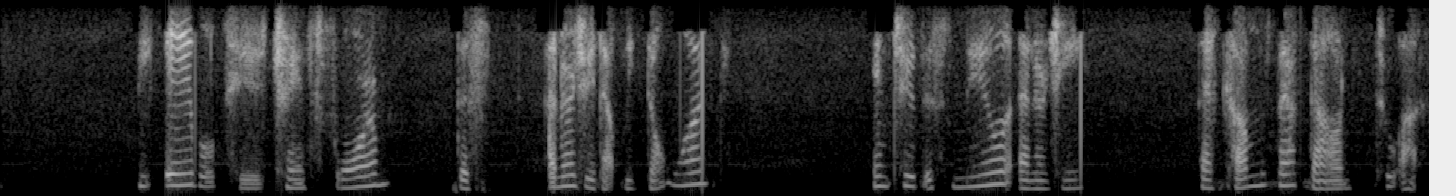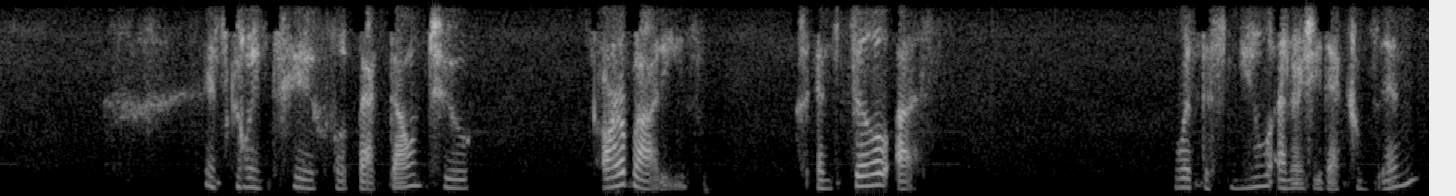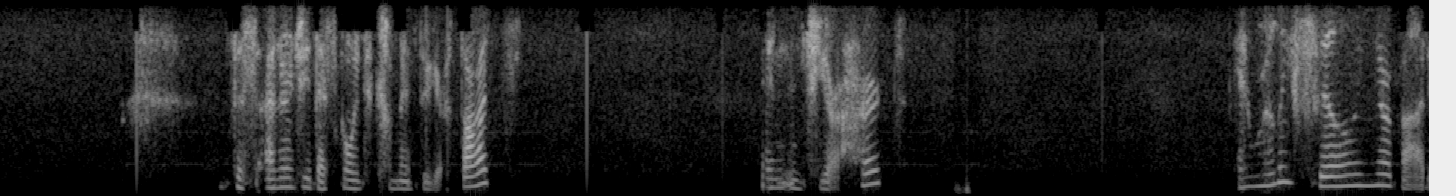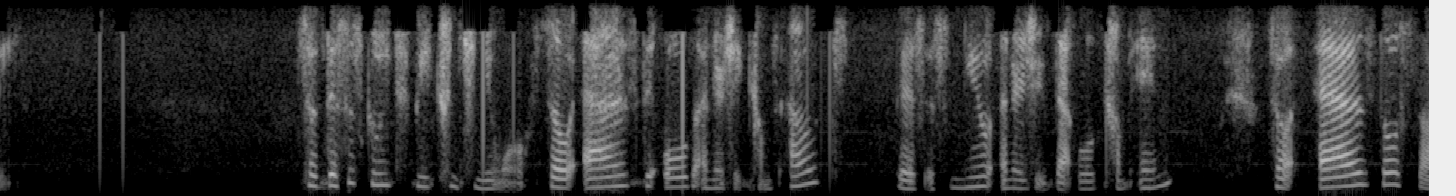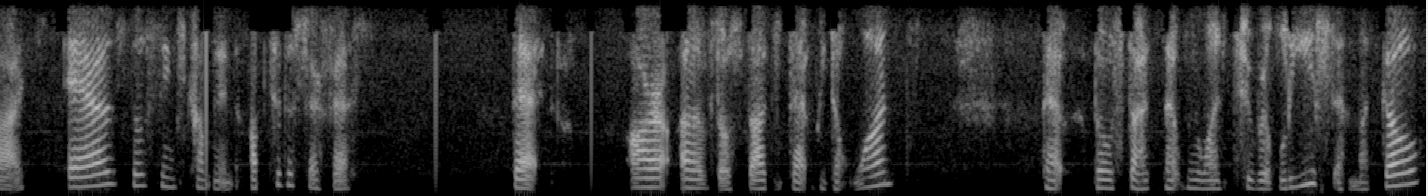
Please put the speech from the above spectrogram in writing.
be able to transform this energy that we don't want into this new energy that comes back down to us. It's going to flow back down to our bodies and fill us with this new energy that comes in, this energy that's going to come in through your thoughts and into your heart, and really filling your body. So this is going to be continual. So as the old energy comes out, there's this new energy that will come in. So as those thoughts, as those things come in up to the surface that are of those thoughts that we don't want, that those thoughts that we want to release and let go.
